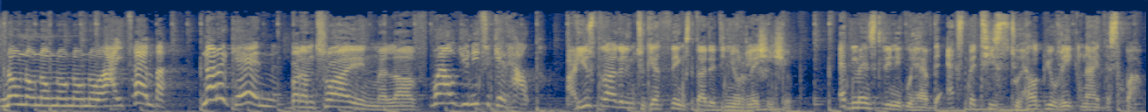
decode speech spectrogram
No, no, no, no, no, no. I Temba. Not again. But I'm trying, my love. Well, you need to get help. Are you struggling to get things started in your relationship? At Men's Clinic, we have the expertise to help you reignite the spark.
